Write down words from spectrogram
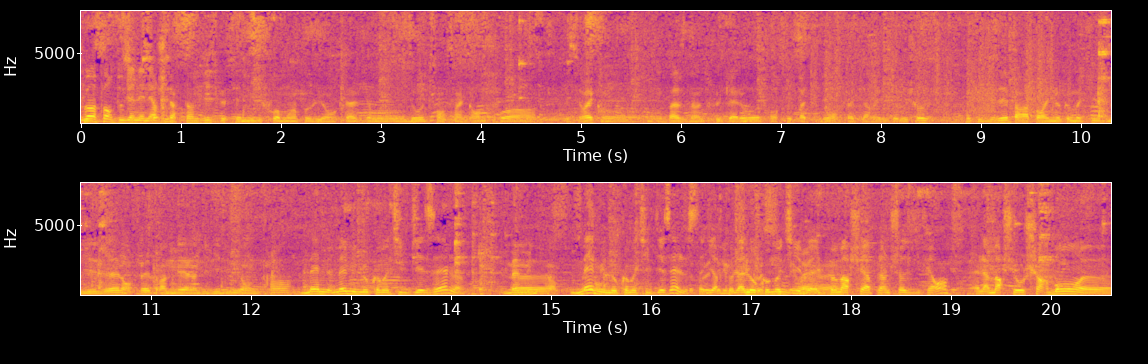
peu importe d'où vient l'énergie. Certains disent que c'est 1000 fois moins polluant que l'avion, d'autres 150 fois. Et c'est vrai qu'on on passe d'un truc à l'autre, on sait pas trop en fait la réalité des choses. Ce que tu disais par rapport à une locomotive diesel, en fait, ramener à l'individu dans le train, Même, même une locomotive diesel, même euh, une même peut- locomotive diesel, c'est-à-dire que la aussi, locomotive, ouais, elle ouais. peut marcher à plein de choses différentes. Elle a marché au charbon euh,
